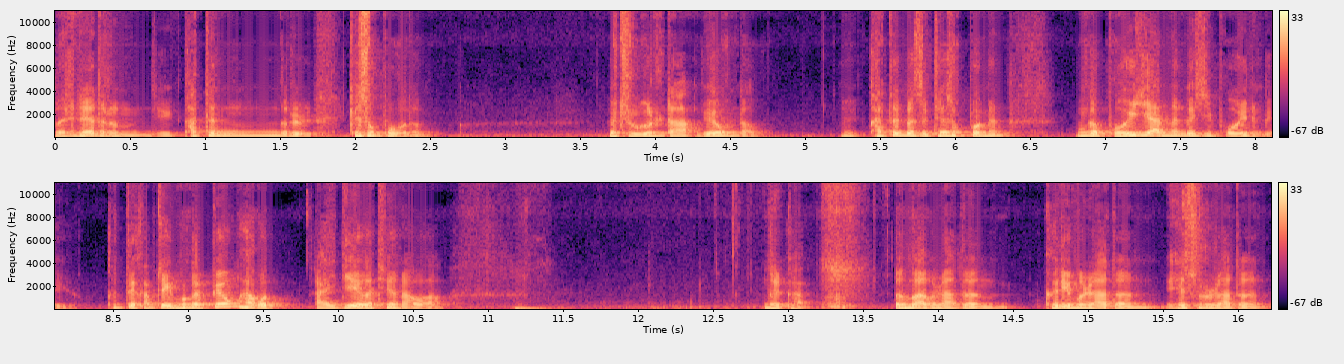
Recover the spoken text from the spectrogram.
어린애들은 이제 같은 거를 계속 보거든. 그 줄거리를 다 외운다고. 같은 것을 계속 보면 뭔가 보이지 않는 것이 보이는 거예요. 그때 갑자기 뭔가 뿅 하고 아이디어가 튀어나와. 그러니까 음악을 하든 그림을 하든 예술을 하든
